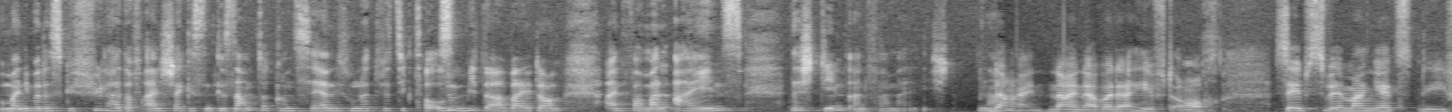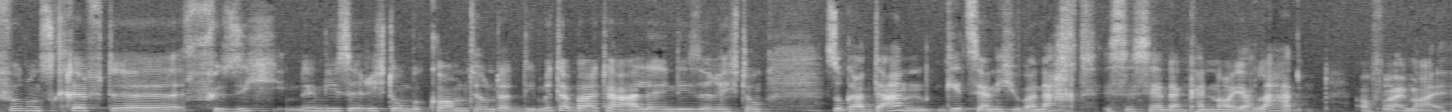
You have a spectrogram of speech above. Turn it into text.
Wo man immer das Gefühl hat, auf Einsteig ist ein gesamter Konzern mit 140.000 Mitarbeitern einfach mal eins. Das stimmt einfach mal nicht. Nein. nein, nein, aber da hilft auch, selbst wenn man jetzt die Führungskräfte für sich in diese Richtung bekommt und die Mitarbeiter alle in diese Richtung, sogar dann geht es ja nicht über Nacht. Es ist ja dann kein neuer Laden auf mhm. einmal.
